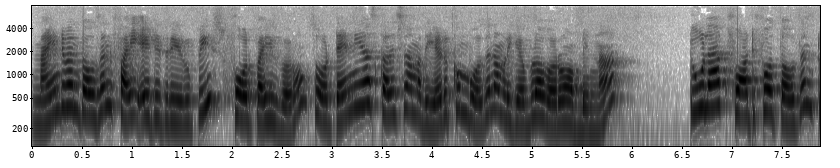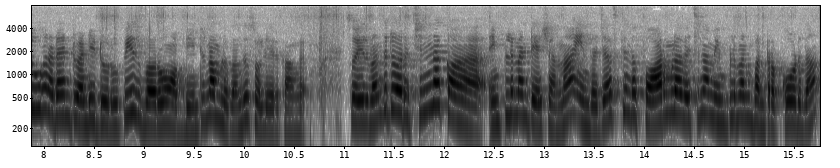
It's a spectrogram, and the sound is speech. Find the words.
ninety one thousand five eighty three rupees four paise வரும். ஸோ டென் இயர்ஸ் கழிச்சு நம்ம அதை எடுக்கும்போது நம்மளுக்கு எவ்வளோ வரும் அப்படின்னா two lakh forty four thousand two hundred and twenty two rupees வரும் அப்படின்ட்டு நம்மளுக்கு வந்து சொல்லியிருக்காங்க. ஸோ இது வந்துட்டு ஒரு சின்ன uh, இம்ப்ளிமெண்டேஷன் தான். இந்த ஜஸ்ட் இந்த ஃபார்முலா வச்சு நம்ம இம்ப்ளிமெண்ட் பண்ணுற கோடு தான்.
